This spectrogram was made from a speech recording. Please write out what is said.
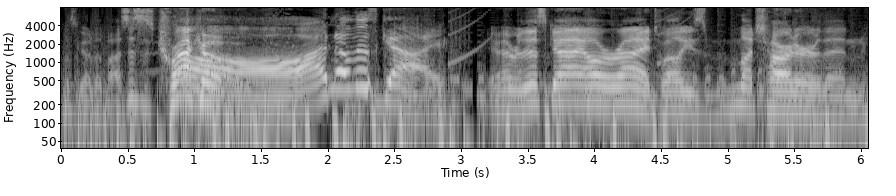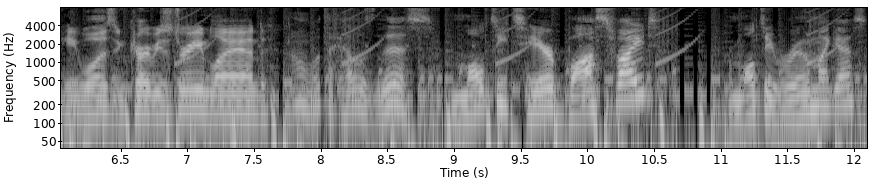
let's go to the boss. This is Kracko. Aw, I know this guy. You remember this guy? All right. Well, he's much harder than he was in Kirby's Dream Land. Oh, what the hell is this? Multi-tier boss fight? Or multi-room, I guess?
